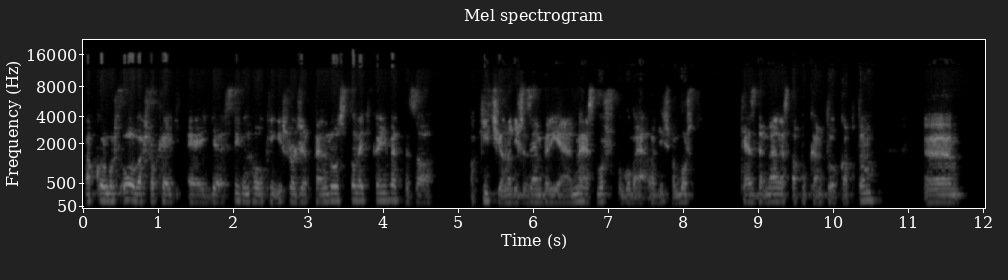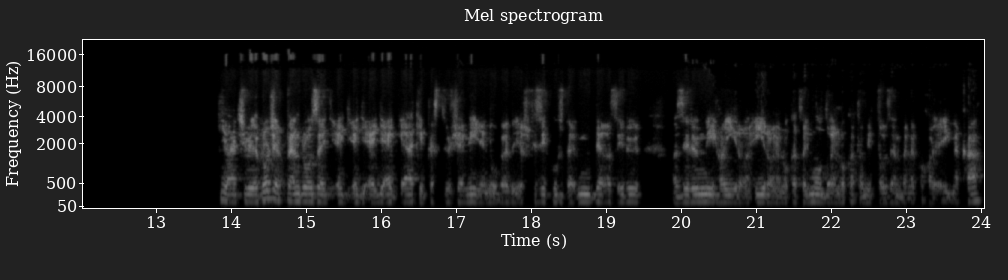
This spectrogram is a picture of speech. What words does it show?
Akkor most olvasok egy, egy Stephen Hawking és Roger Penrose-tól egy könyvet, ez a, a kicsi, a nagy és az emberi elme, ezt most fogom el, vagyis most kezdem el, ezt apukámtól kaptam kíváncsi vagyok. Roger Penrose egy, egy, egy, egy, egy elképesztő zseni, egy Nobel-díjas fizikus, de, de azért, ő, azért ő néha ír, ír olyanokat, vagy mond olyanokat, amit az embernek a haja égnek áll.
